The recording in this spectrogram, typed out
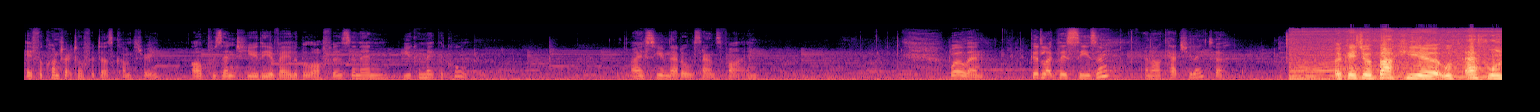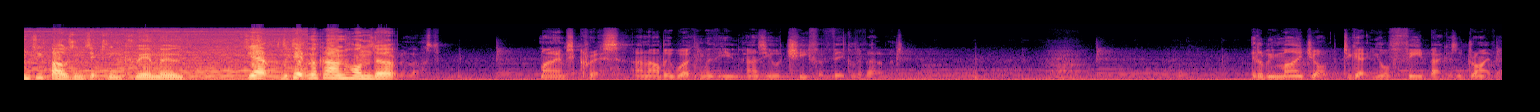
If a contract offer does come through, I'll present to you the available offers and then you can make the call. I assume that all sounds fine. Well then, good luck this season, and I'll catch you later. Okay, so we're back here with F1 2016 career mode. So, yeah, we did McLaren Honda. My name's Chris, and I'll be working with you as your Chief of Vehicle Development. It'll be my job to get your feedback as a driver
